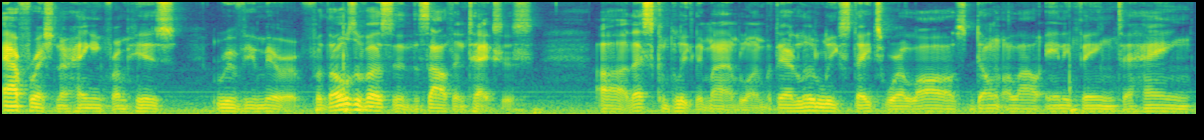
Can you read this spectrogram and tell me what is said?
air freshener hanging from his rearview mirror. For those of us in the South in Texas, uh, that's completely mind blowing. But there are literally states where laws don't allow anything to hang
